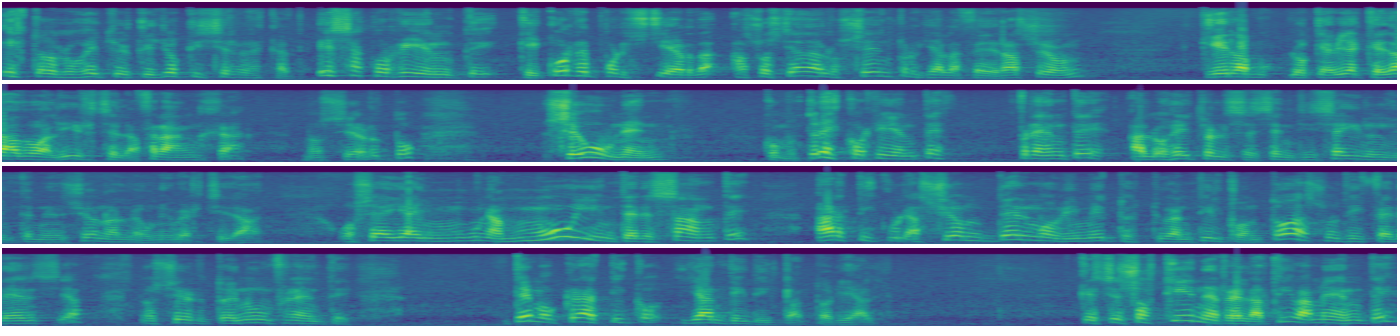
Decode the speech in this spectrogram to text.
estos son los hechos que yo quisiera rescatar. Esa corriente que corre por izquierda, asociada a los centros y a la federación, que era lo que había quedado al irse la franja, ¿no es cierto?, se unen como tres corrientes frente a los hechos del 66 y la intervención a la universidad. O sea, hay una muy interesante articulación del movimiento estudiantil con todas sus diferencias, ¿no es cierto?, en un frente democrático y antidictatorial, que se sostiene relativamente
